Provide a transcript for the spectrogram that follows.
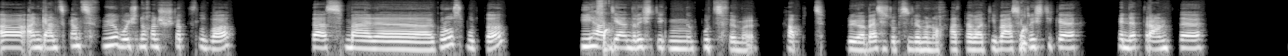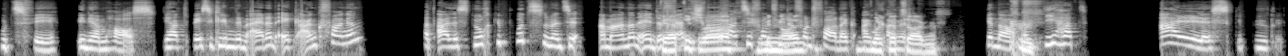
äh, an ganz, ganz früher, wo ich noch ein Stöpsel war, dass meine Großmutter, die hat ja einen richtigen Putzfimmel gehabt früher. Weiß nicht, ob sie ihn immer noch hat, aber die war so eine richtige penetrante Putzfee in ihrem Haus. Die hat basically in dem einen Eck angefangen, hat alles durchgeputzt und wenn sie am anderen Ende Fertig fertig, war, war, hat sie von wieder neuen- von vorne Wollte gerade angefangen. sagen. Genau. Und die hat alles gebügelt.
